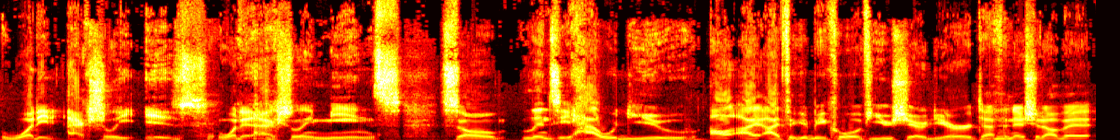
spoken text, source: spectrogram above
what it actually is, what it actually means. So, Lynsey, how would you? I, I think it'd be cool if you shared your mm-hmm. definition mm-hmm. of it.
